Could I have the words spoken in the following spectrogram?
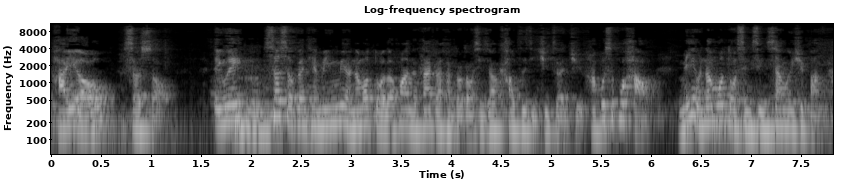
还有射手。因为射手跟天平没有那么多的话呢，代表很多东西就要靠自己去争取。他不是不好，没有那么多星星相位去帮他，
